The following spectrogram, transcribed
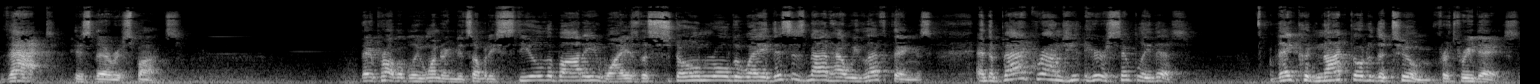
That is their response. They're probably wondering did somebody steal the body? Why is the stone rolled away? This is not how we left things. And the background here is simply this they could not go to the tomb for three days.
